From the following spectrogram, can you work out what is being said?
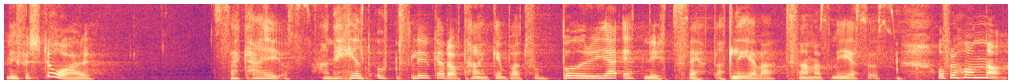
Ni förstår, Sackaios, han är helt uppslukad av tanken på att få börja ett nytt sätt att leva tillsammans med Jesus. Och för honom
